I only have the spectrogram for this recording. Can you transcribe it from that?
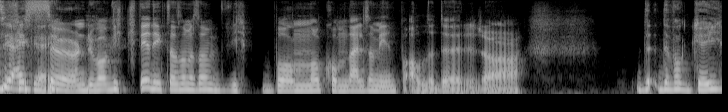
Fy søren, du var viktig. Det gikk deg som et sånn vippbånd og kom deg liksom inn på alle dører. og... Det, det var gøy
